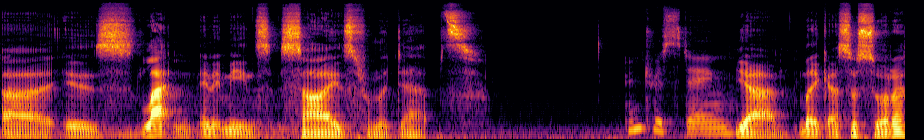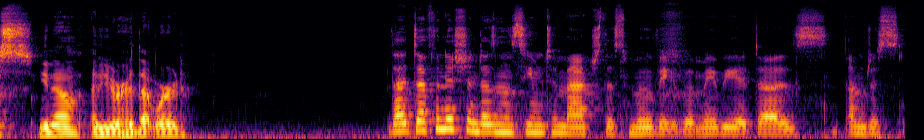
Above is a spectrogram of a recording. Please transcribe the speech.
uh, is Latin, and it means sighs from the depths. Interesting. Yeah, like a susurrus. You know, have you ever heard that word? That definition doesn't seem to match this movie, but maybe it does. I'm just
